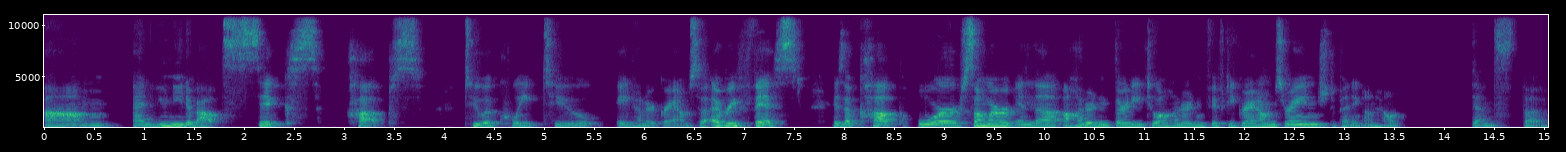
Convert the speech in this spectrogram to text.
Um, and you need about six cups to equate to 800 grams. So every fist is a cup or somewhere in the 130 to 150 grams range depending on how dense the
